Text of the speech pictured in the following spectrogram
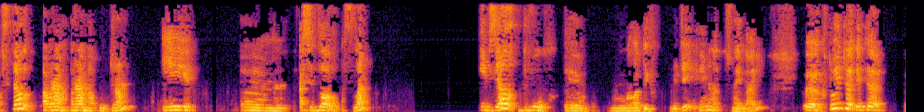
встал Авраам рано утром и э, оседлал осла и взял двух э, молодых людей, именно Шнайнари. Э, кто это? Это э,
